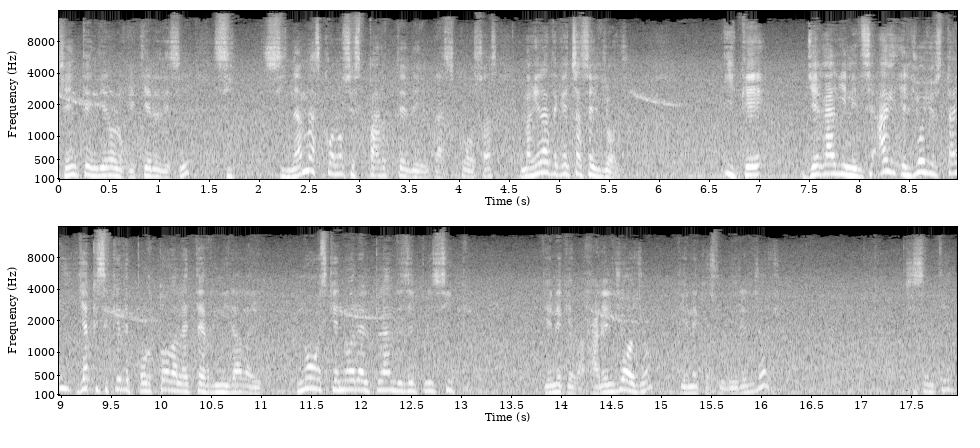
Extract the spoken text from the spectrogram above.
¿Sí entendieron lo que quiere decir? Si, si nada más conoces parte de las cosas, imagínate que echas el yoyo y que llega alguien y dice, ay, el yoyo está ahí, ya que se quede por toda la eternidad ahí. No, es que no era el plan desde el principio. Tiene que bajar el yoyo, tiene que subir el yoyo. ¿Sí se entiende?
